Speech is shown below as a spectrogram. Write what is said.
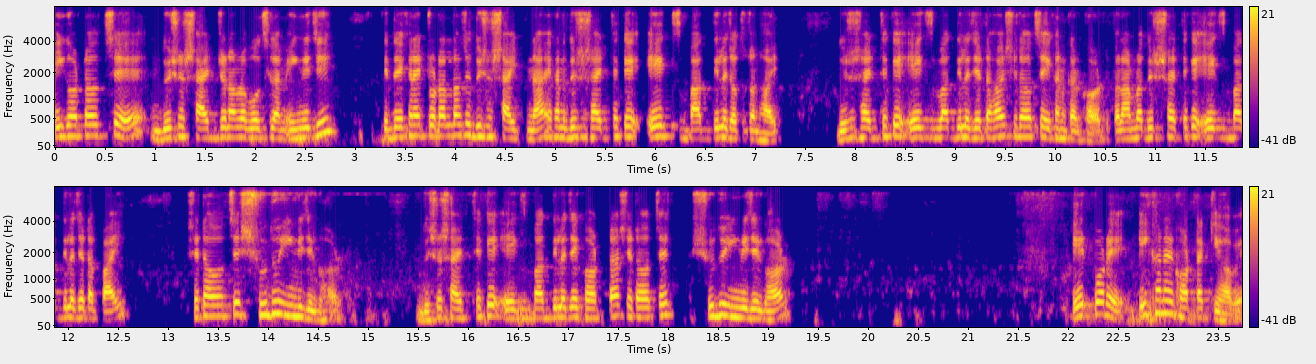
এই ঘরটা হচ্ছে দুইশো ষাট জন আমরা বলছিলাম ইংরেজি, কিন্তু এখানে টোটালটা হচ্ছে দুইশো ষাট না। এখানে দুইশো ষাট থেকে এক্স বাদ দিলে যতজন হয়? দুইশো ষাট থেকে এক্স বাদ দিলে যেটা হয় সেটা হচ্ছে এখানকার ঘর। তাহলে আমরা দুইশো ষাট থেকে এক্স বাদ দিলে যেটা পাই, সেটা হচ্ছে শুধু ইংরেজির ঘর। দুইশো ষাট থেকে এক্স বাদ দিলে যে ঘরটা, সেটা হচ্ছে শুধু ইংরেজির ঘর। এরপরে এইখানের ঘরটা কি হবে?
